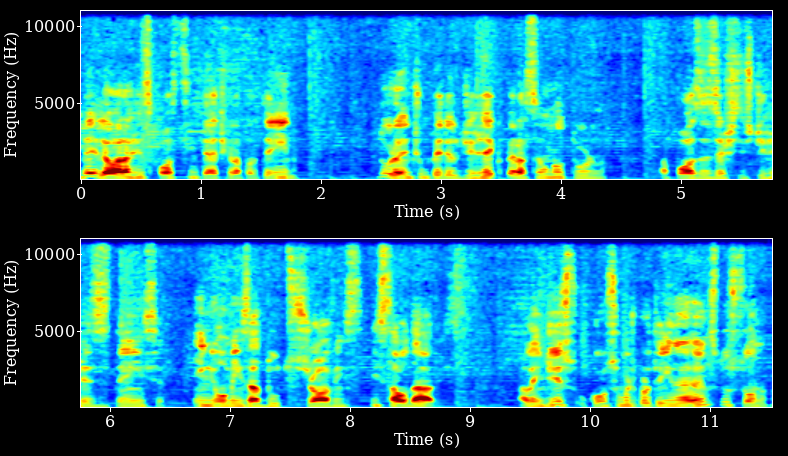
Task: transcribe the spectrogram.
melhora a resposta sintética da proteína durante um período de recuperação noturno após exercício de resistência em homens adultos jovens e saudáveis. Além disso, o consumo de proteína antes do sono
